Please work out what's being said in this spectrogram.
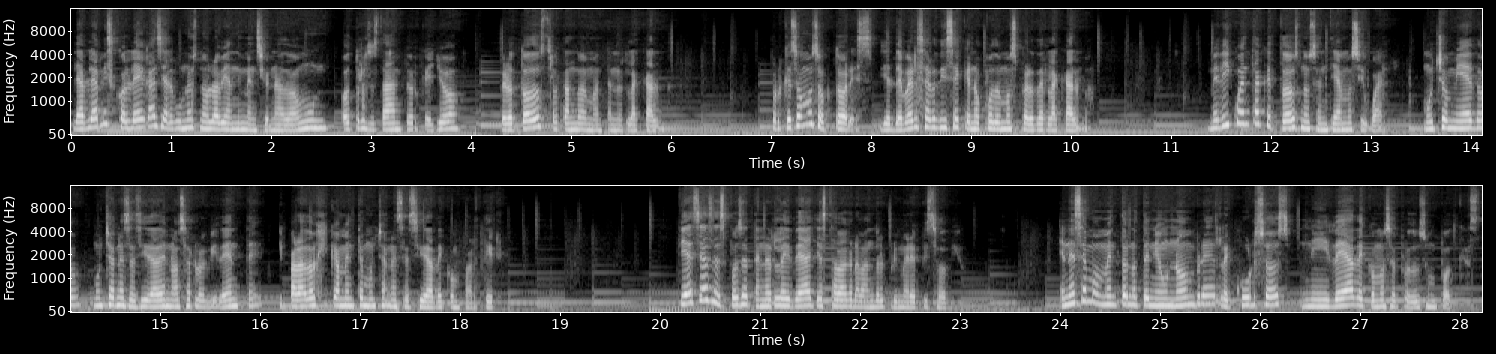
Le hablé a mis colegas y algunos no lo habían dimensionado aún, otros estaban peor que yo, pero todos tratando de mantener la calma. Porque somos doctores y el deber ser dice que no podemos perder la calma. Me di cuenta que todos nos sentíamos igual, mucho miedo, mucha necesidad de no hacerlo evidente y paradójicamente mucha necesidad de compartirlo. Diez días después de tener la idea ya estaba grabando el primer episodio. En ese momento no tenía un nombre, recursos ni idea de cómo se produce un podcast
